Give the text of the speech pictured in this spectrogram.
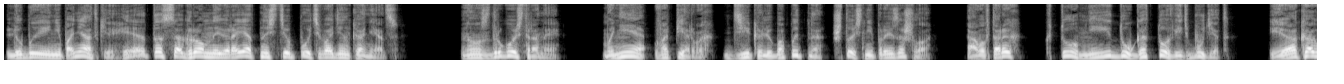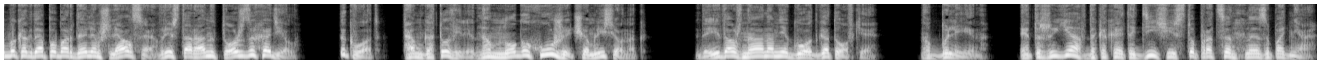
любые непонятки — это с огромной вероятностью путь в один конец. Но с другой стороны, мне, во-первых, дико любопытно, что с ней произошло, а во-вторых, кто мне еду готовить будет? Я как бы когда по борделям шлялся, в рестораны тоже заходил. Так вот, там готовили намного хуже, чем лисенок. Да и должна она мне год готовки. Но, блин, это же явно какая-то дичь и стопроцентная западня.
